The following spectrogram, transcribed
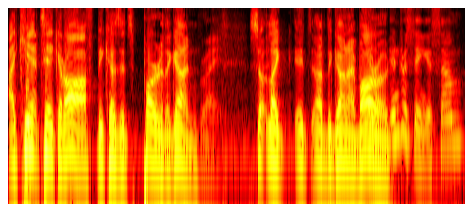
I can't take it off because it's part of the gun. Right. So like it's of the gun I borrowed. Interesting is some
